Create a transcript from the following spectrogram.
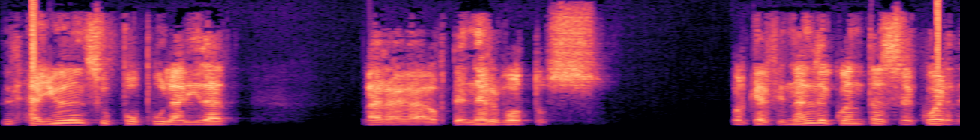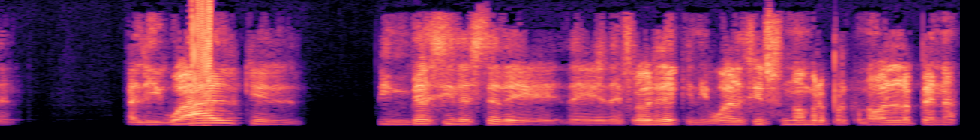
le su popularidad para obtener votos porque al final de cuentas, recuerden, al igual que el imbécil este de, de, Florida, que ni voy a decir su nombre porque no vale la pena,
